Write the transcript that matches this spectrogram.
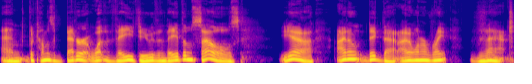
and becomes better at what they do than they themselves. Yeah, I don't dig that. I don't want to write that.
